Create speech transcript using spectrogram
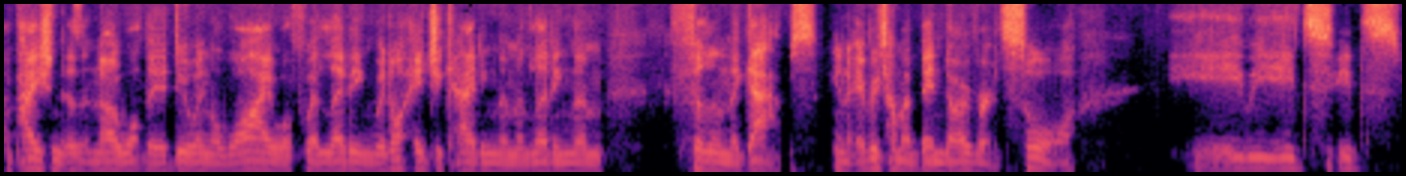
a patient doesn't know what they're doing or why, or if we're letting we're not educating them and letting them fill in the gaps. You know, every time I bend over, it's sore. It's it's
